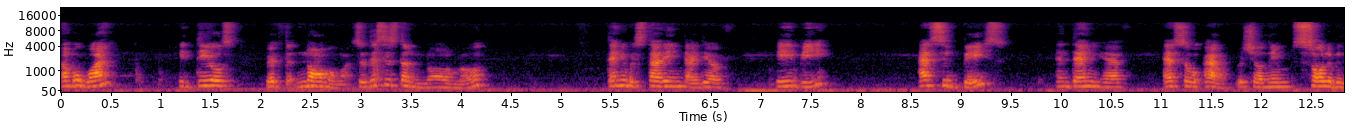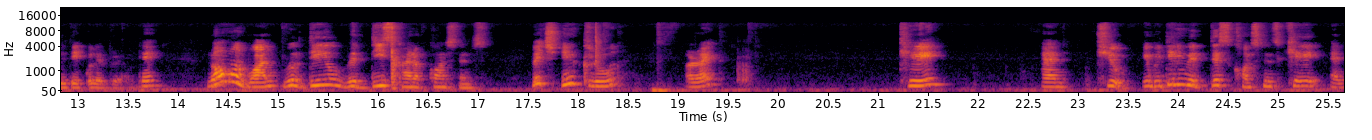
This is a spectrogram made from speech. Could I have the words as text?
Number one it deals with the normal one so this is the normal then you will studying the idea of ab acid base, and then you have SOL, which I'll name solubility equilibrium, okay? Normal one will deal with these kind of constants, which include, all right, K and Q. You'll be dealing with these constants K and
